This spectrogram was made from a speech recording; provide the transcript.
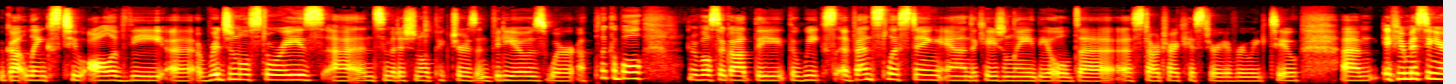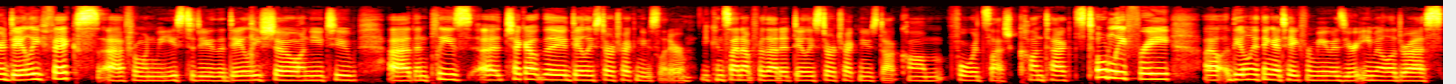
We've got links to all of the uh, original stories uh, and some additional pictures and videos where applicable. We've also got the the week's events listing and occasionally the old uh, Star Trek history every week too. Um, if you're missing your daily fix uh, from when we used to do the daily show on YouTube, uh, then please uh, check out the Daily Star Trek newsletter. You can sign up for that at dailystartreknews.com forward slash contact. It's totally free. Uh, the only thing I take from you is your email address,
